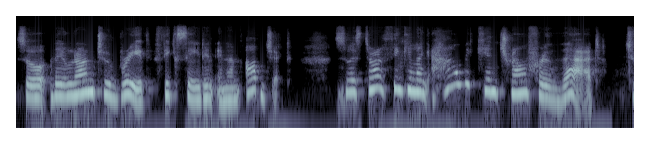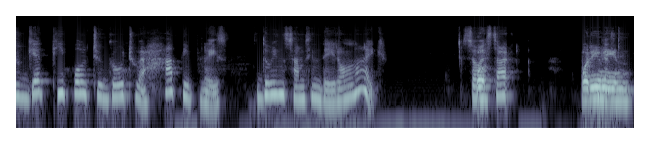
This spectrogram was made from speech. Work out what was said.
So they learn to breathe, fixating in an object. So I start thinking like how we can transfer that to get people to go to a happy place doing something they don't like. So well, I start. What do you yes, mean?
